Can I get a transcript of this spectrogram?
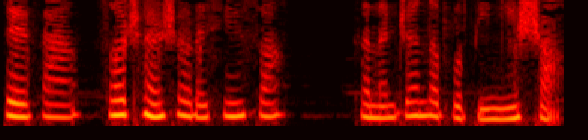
对方所承受的心酸，可能真的不比你少。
